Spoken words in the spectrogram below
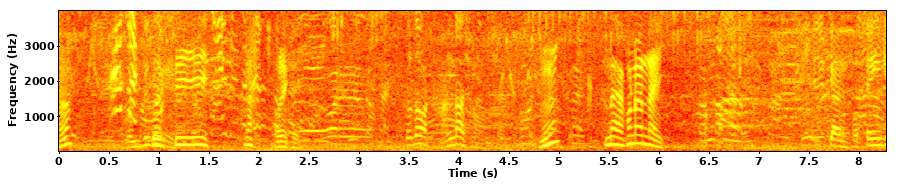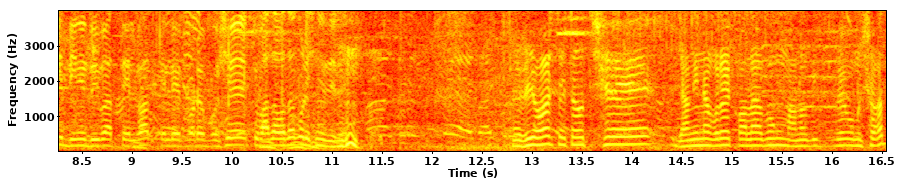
হ্যাঁ? না পরে খাই। তো তো ঠান্ডা সমস্যা। হুম? না এখন আর নাই। কেন প্রত্যেকদিন কি দিনে দুইবার তেল ভাত তেলের পরে বসে একটু বাদা বাদা করিস নি দিলে ভিওয়ার্স এটা হচ্ছে জাহাঙ্গীরনগরের কলা এবং মানবিক অনুষদ।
